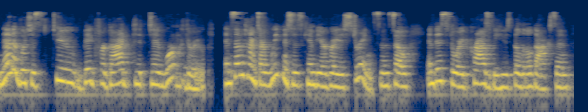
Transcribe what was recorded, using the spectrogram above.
none of which is too big for God to, to work mm-hmm. through. And sometimes our weaknesses can be our greatest strengths. And so in this story, Crosby, who's the little dachshund,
